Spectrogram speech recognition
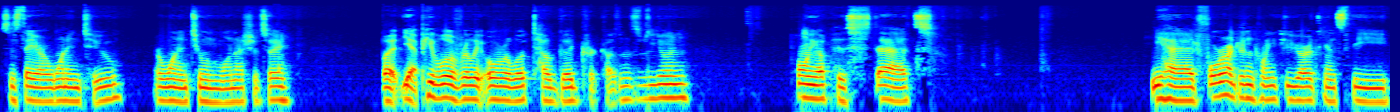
since they are 1 and 2 or 1 and 2 and 1 I should say. But yeah, people have really overlooked how good Kirk Cousins was doing. Pulling up his stats, he had 422 yards against the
